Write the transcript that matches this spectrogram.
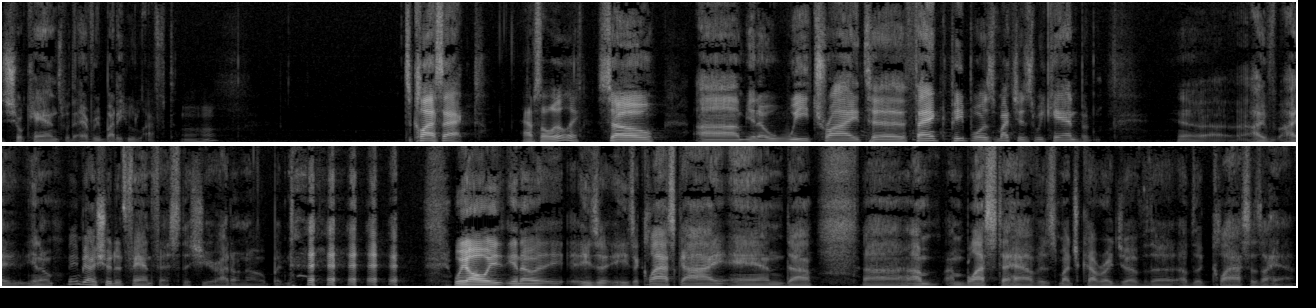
shook hands with everybody who left. It's a class act. Absolutely. So, um, you know, we try to thank people as much as we can, but uh, I've, I, you know, maybe I should at FanFest this year. I don't know, but we always, you know, he's a he's a class guy, and uh, uh, I'm I'm blessed to have as much coverage of the of the class as I have.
